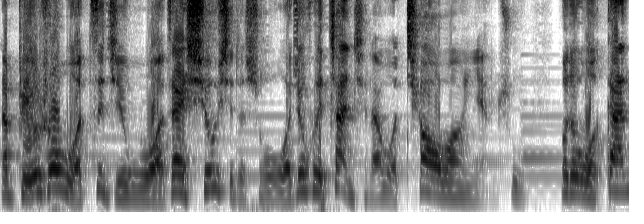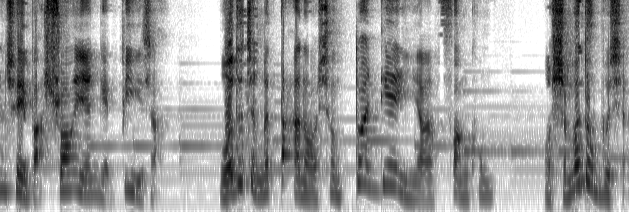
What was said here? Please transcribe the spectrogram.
那比如说我自己，我在休息的时候，我就会站起来，我眺望远处，或者我干脆把双眼给闭上，我的整个大脑像断电一样放空，我什么都不想。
